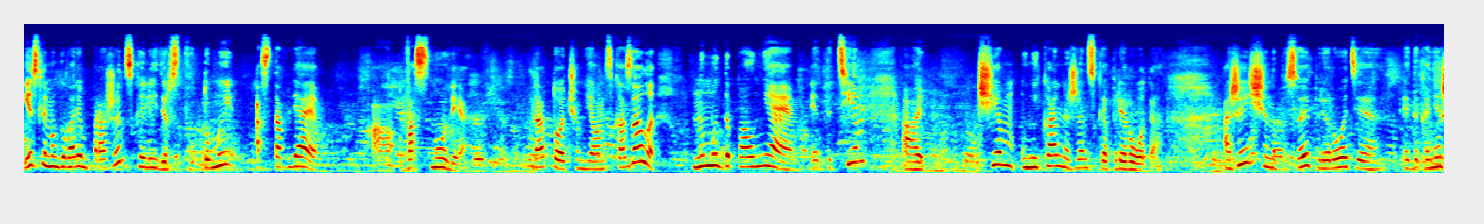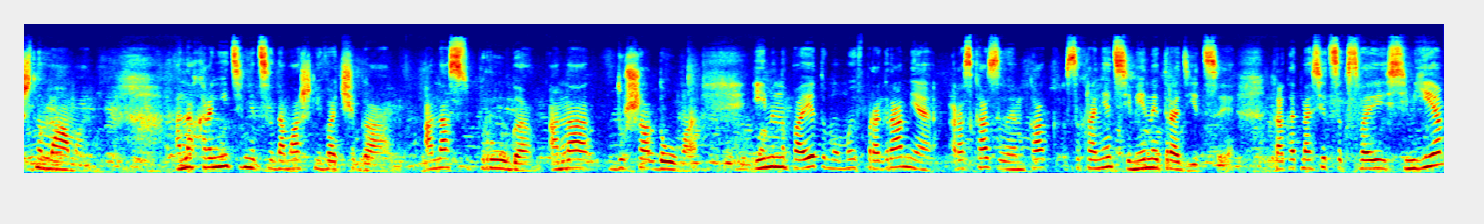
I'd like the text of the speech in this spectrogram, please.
Если мы говорим про женское лидерство, то мы оставляем а, в основе, да, то, о чем я вам сказала, но мы дополняем это тем, а, чем уникальна женская природа. А женщина по своей природе – это, конечно, мама. Она хранительница домашнего очага, она супруга, она душа дома. И именно поэтому мы в программе рассказываем, как сохранять семейные традиции, как относиться к своей семье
